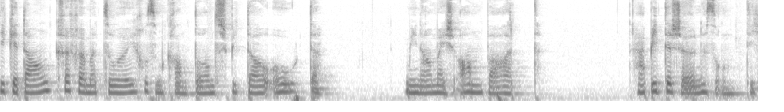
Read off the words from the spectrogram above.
Die Gedanken kommen zu euch aus dem Kantonsspital Olten. Mein Name ist Anne Barth. Habt einen schönen Sonntag.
